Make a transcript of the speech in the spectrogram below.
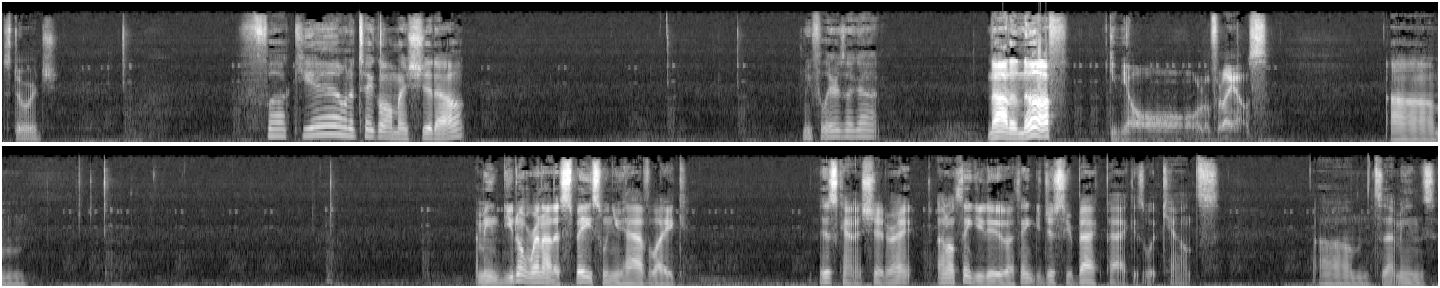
storage. Fuck yeah, I want to take all my shit out. How many flares I got? Not enough. Give me all the flares. Um. I mean, you don't run out of space when you have, like, this kind of shit, right? I don't think you do. I think just your backpack is what counts. Um, so that means,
